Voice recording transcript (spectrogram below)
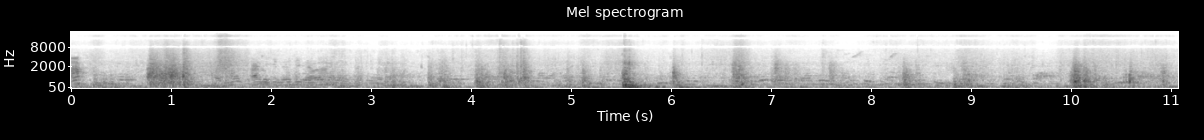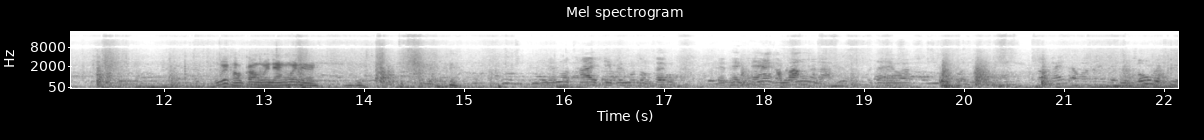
นะขายลูกกินที่แก้วได้ ยเขากล้องไปยังไว้เนี่ยเห็นว่าไทยขี่เป็นมันต้องเส้นเป็นเพลงแค่กำลังน่ะนะเข้าใจว่าเราได้แต่ว่าสูงไปขี่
